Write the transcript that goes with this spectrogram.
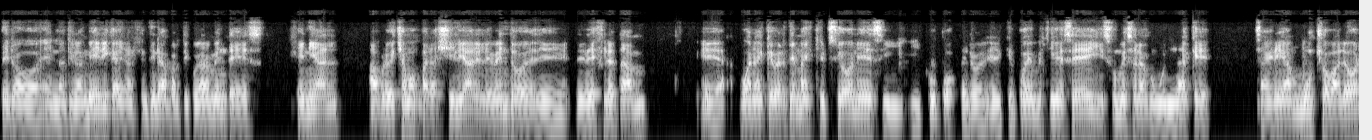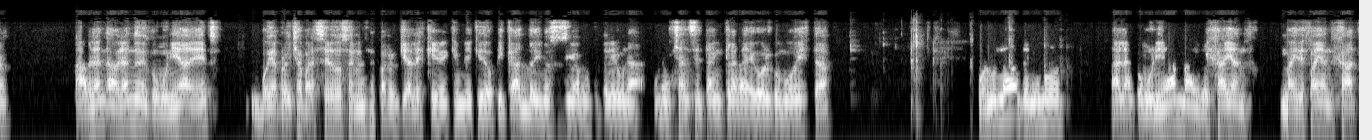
pero en Latinoamérica y en Argentina particularmente es genial. Aprovechamos para chilear el evento de, de Defilatam. Eh, bueno, hay que ver tema de inscripciones y, cupos, pero el que puede investigarse y súmese a la comunidad que se agrega mucho valor. Hablando, hablando de comunidades, voy a aprovechar para hacer dos anuncios parroquiales que, me quedó picando y no sé si vamos a tener una, chance tan clara de gol como esta. Por un lado tenemos a la comunidad My Defiant, My Defiant Hat,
